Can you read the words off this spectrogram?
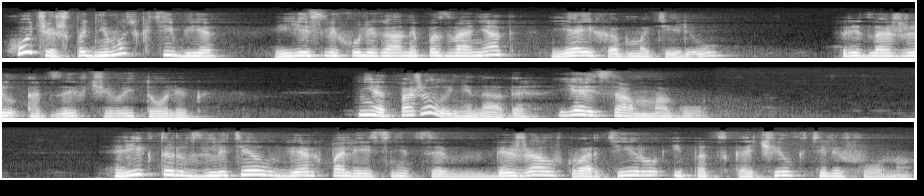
Хочешь, поднимусь к тебе, и если хулиганы позвонят, я их обматерю», — предложил отзывчивый Толик. «Нет, пожалуй, не надо. Я и сам могу». Виктор взлетел вверх по лестнице, бежал в квартиру и подскочил к телефону.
